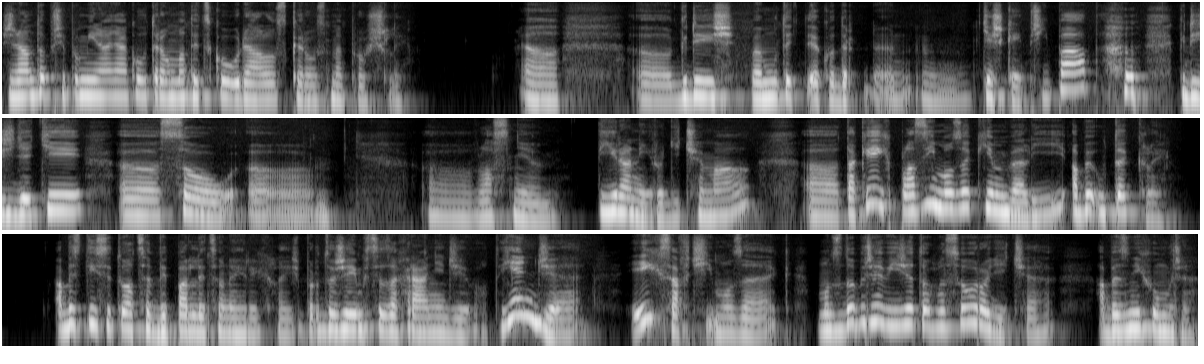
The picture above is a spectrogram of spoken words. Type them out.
že nám to připomíná nějakou traumatickou událost, kterou jsme prošli. Uh, když vemu teď jako dr, těžký případ, když děti uh, jsou uh, vlastně týraný rodičema, uh, tak jejich plazí mozek jim velí, aby utekli aby z té situace vypadly co nejrychleji, protože jim chce zachránit život. Jenže jejich savčí mozek moc dobře ví, že tohle jsou rodiče a bez nich umře.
